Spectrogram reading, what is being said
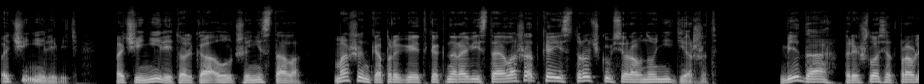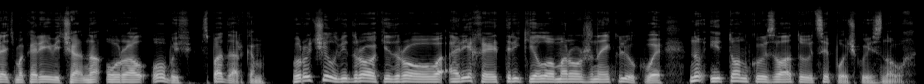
Починили ведь. Починили, только лучше не стало. Машинка прыгает, как норовистая лошадка, и строчку все равно не держит. Беда, пришлось отправлять Макаревича на Урал обувь с подарком. Вручил ведро кедрового ореха и три кило мороженой клюквы, ну и тонкую золотую цепочку из новых.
